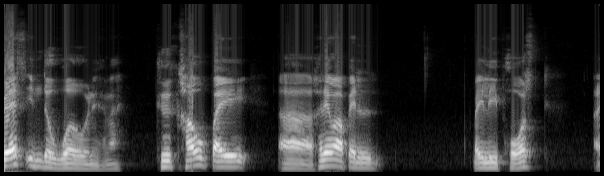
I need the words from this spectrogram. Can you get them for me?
best in the world เนี่ยเห็นไหมคือเขาไปเขาเรียกว่าเป็นไปรีโพสต์ไอ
